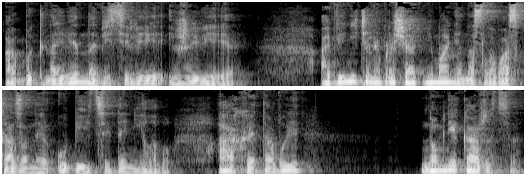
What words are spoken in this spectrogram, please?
обыкновенно веселее и живее. Обвинитель обращает внимание на слова, сказанные убийцей Данилову. «Ах, это вы...» Но мне кажется,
